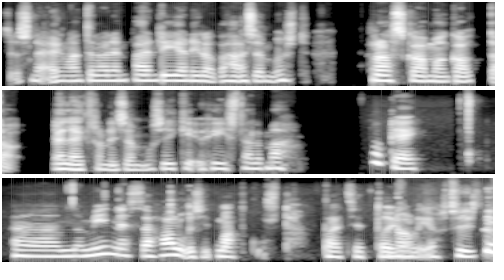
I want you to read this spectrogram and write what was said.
Se on englantilainen bändi ja niillä on vähän semmoista raskaamman kautta elektronisen musiikin yhdistelmää. Okei. Okay. Ähm, no minne sä haluaisit matkustaa? Paitsi että toi no, oli jo. Siis.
